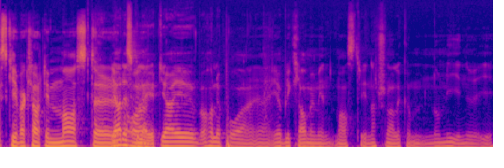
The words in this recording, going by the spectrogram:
skriva klart din master? Ja det skulle och, jag gjort. Jag är, håller på, eh, jag blir klar med min master i nationalekonomi nu i,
